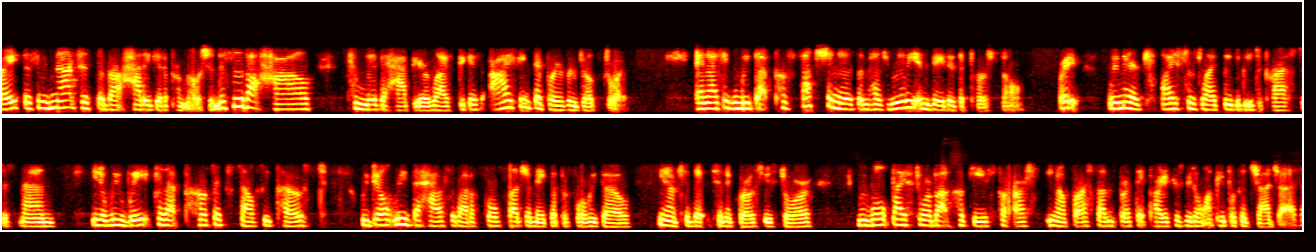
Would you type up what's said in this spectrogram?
right? This is not just about how to get a promotion. This is about how to live a happier life because I think that bravery builds joy. And I think we, that perfectionism has really invaded the personal, right? Women are twice as likely to be depressed as men. You know, we wait for that perfect selfie post. We don't leave the house without a full fledged makeup before we go, you know, to the to the grocery store. We won't buy store bought cookies for our, you know, for our son's birthday party because we don't want people to judge us.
